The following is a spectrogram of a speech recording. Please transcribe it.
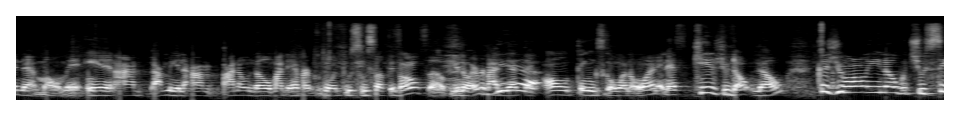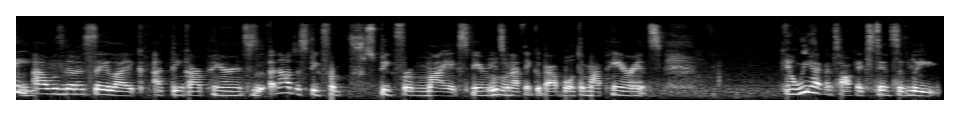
in that moment? And I, I mean, I'm, I don't know. My dad probably was going through some stuff his own stuff. You know, everybody got their own things going on, and as kids, you don't know because you only know what you see. I was gonna say like I think our parents, and I'll just speak from speak from my experience when mm-hmm. I think about both of my parents. And we haven't talked extensively.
